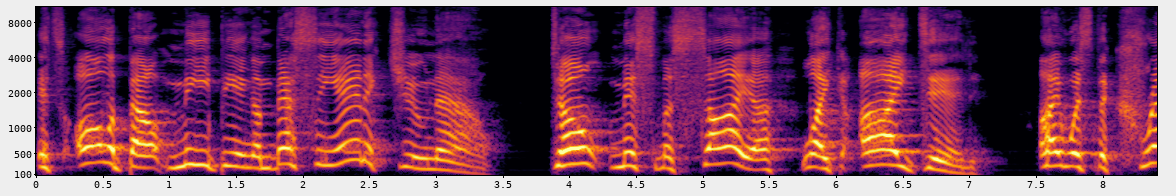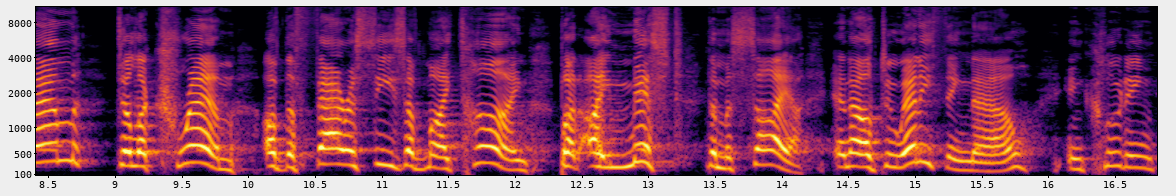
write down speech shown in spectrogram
It's all about me being a messianic Jew now. Don't miss Messiah like I did. I was the creme de la creme of the Pharisees of my time, but I missed the Messiah. And I'll do anything now, including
